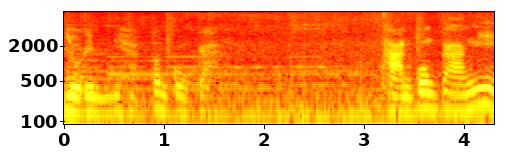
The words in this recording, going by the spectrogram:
อยู่ริมนี่ฮะต้นโกงกลางฐานโกงกลางนี่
